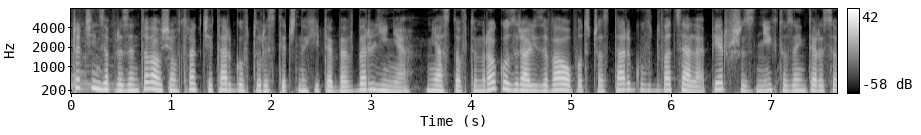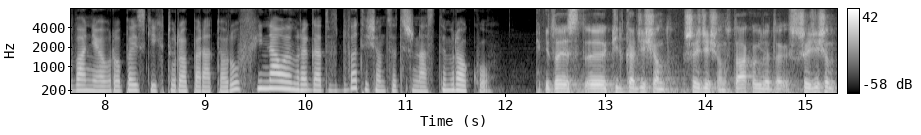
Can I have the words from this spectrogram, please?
Szczecin zaprezentował się w trakcie targów turystycznych ITB w Berlinie. Miasto w tym roku zrealizowało podczas targów dwa cele. Pierwszy z nich to zainteresowanie europejskich turoperatorów finałem regat w 2013 roku. I to jest e, kilkadziesiąt, 60, tak? O ile to 60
